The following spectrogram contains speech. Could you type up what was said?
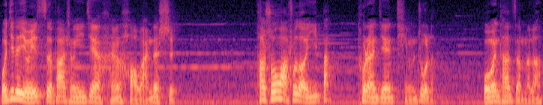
我记得有一次发生一件很好玩的事，他说话说到一半，突然间停住了。我问他怎么了，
